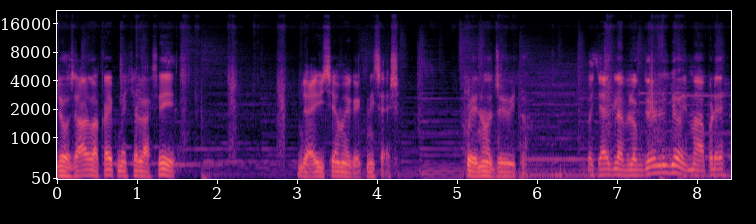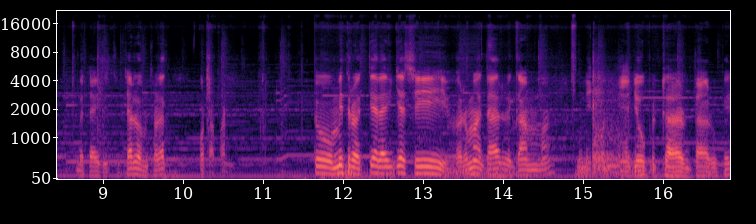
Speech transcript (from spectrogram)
જો ઝાડવા કંઈક ને છેલ્લા છે. જાય છે, અમે કંઈક નિશાળ કોઈ ન જોયું તો. પછી આગલા બ્લોગ જોઈ લીજો, એમાં આપણે બતાવી દીધું ચાલો, આમ થોડાક ફોટા પાડ. તો મિત્રો, અત્યારે આવી ગયા છીએ વર્માધાર ગામમાં. જવું પઠાર ધાર ઉપર.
